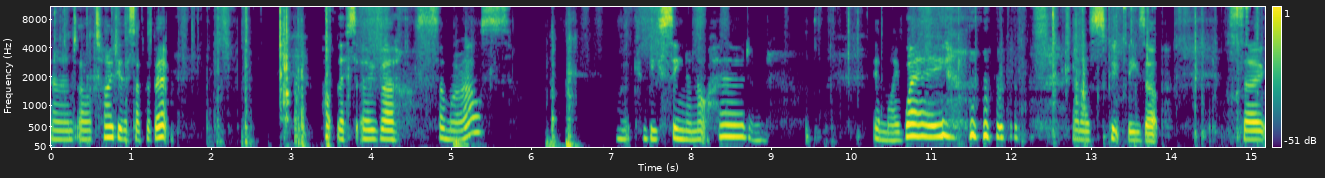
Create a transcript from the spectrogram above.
And I'll tidy this up a bit. Pop this over somewhere else where it can be seen and not heard and in my way. And I'll scoop these up. So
